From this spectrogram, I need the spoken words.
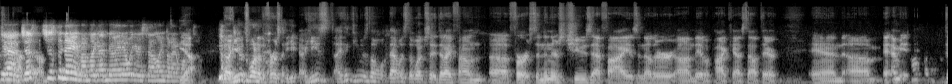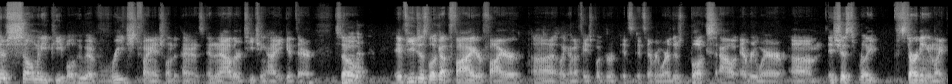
yeah, just com. just the name. I'm like, I have no idea what you're selling, but I want. Yeah. No, he was one of the first. He, he's. I think he was the. That was the website that I found uh, first, and then there's Choose FI is another. Um, they have a podcast out there, and um, I mean, there's so many people who have reached financial independence, and now they're teaching how you get there. So if you just look up FI or fire, uh, like on a Facebook group, it's it's everywhere. There's books out everywhere. Um, it's just really starting and like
